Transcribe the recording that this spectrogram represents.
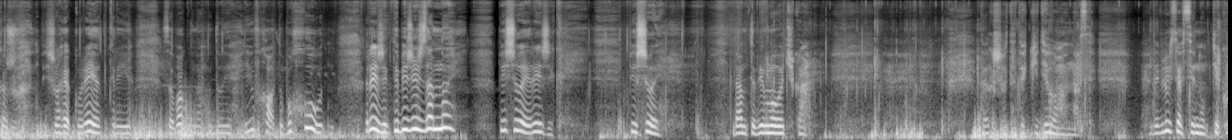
Кажу, пішла я курей відкрию, собаку нагодую і в хату, бо холодно. Рижик, ти біжиш за мною? Пішли, Рижик. Пішли. Дам тобі молочка. Так що це такі діла у нас. Дивлюся в синоптику.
